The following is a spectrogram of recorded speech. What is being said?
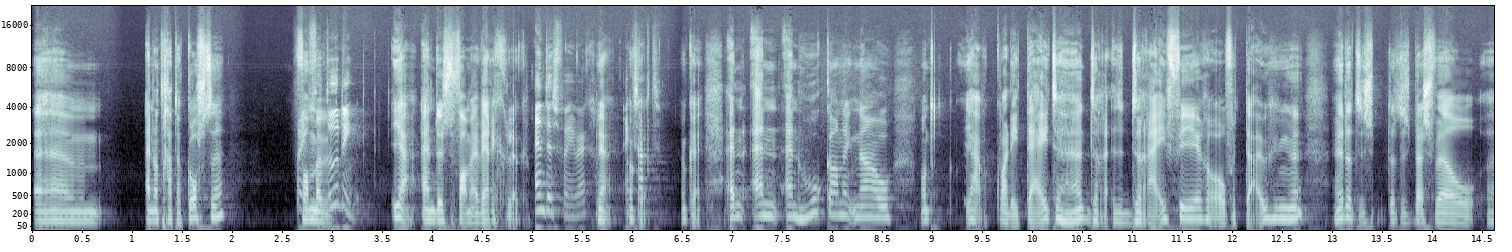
Ja. Um, en dat gaat de kosten van, van mijn ja, en dus van mijn werkgeluk. En dus van je werkgeluk, ja, exact. Oké, en, en, en hoe kan ik nou... Want ja, kwaliteiten, hè, drijfveren, overtuigingen. Hè, dat, is, dat is best wel. Uh,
